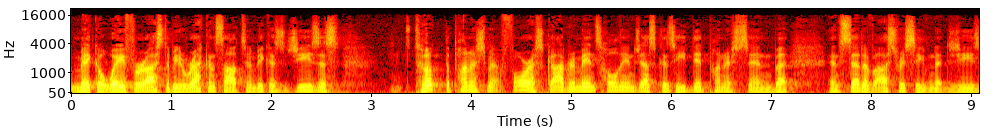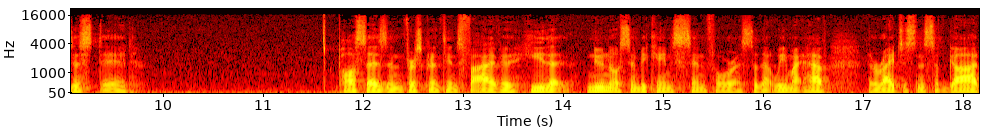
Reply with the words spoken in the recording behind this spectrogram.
make a way for us to be reconciled to Him because Jesus took the punishment for us. God remains holy and just because He did punish sin, but instead of us receiving it, Jesus did. Paul says in 1 Corinthians 5 He that knew no sin became sin for us so that we might have the righteousness of God.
